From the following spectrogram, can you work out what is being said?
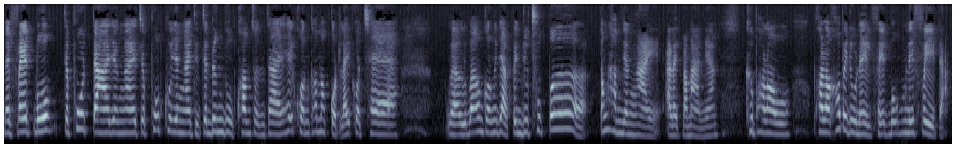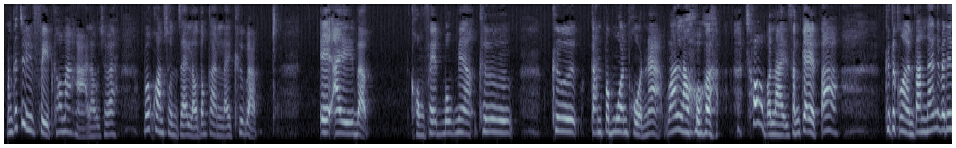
ใน Facebook จะพูดจายังไงจะพูดคุยยังไง ถึงจะดึงดูดความสนใจ ให้คนเข้ามากดไลค์กดแชร์หรือว่าบางคนก็อยากเป็นยูทูบเบอร์ต้องทำยังไงอะไรประมาณเนี้ยคือพอเราพอเราเข้าไปดูใน Facebook ในฟีดอะมันก็จะมีฟีดเข้ามาหาเราใช่ป่ะว่าความสนใจเราต้องการอะไรคือแบบ AI แบบของ Facebook เนี่ยคือ คือการประมวลผลน่ะว่าเราอะชอบอะไรสังเกตป่ะคือแต่ก่อนตอนนั้นไม่ได้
